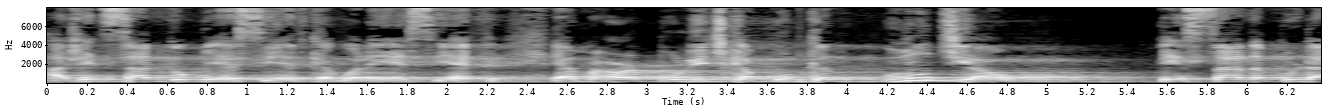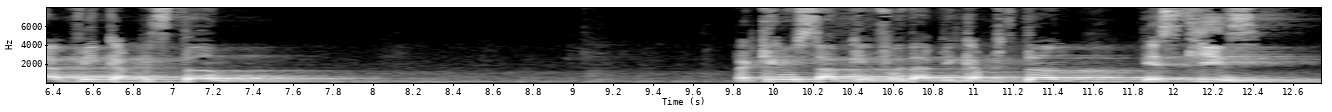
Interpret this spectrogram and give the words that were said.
A gente sabe que o PSF, que agora é ESF, é a maior política pública mundial, pensada por Davi Capistrano. Para quem não sabe quem foi Davi Capitano, pesquise.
